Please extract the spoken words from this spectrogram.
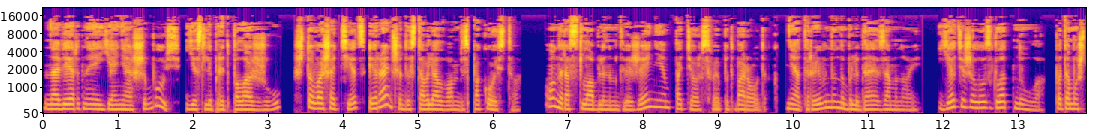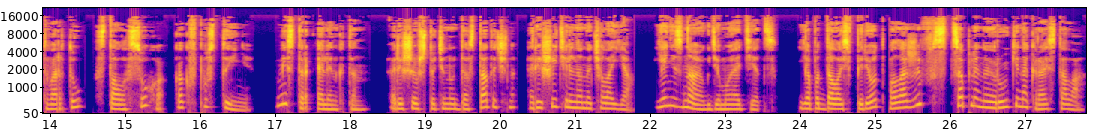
Наверное, я не ошибусь, если предположу, что ваш отец и раньше доставлял вам беспокойство. Он расслабленным движением потер свой подбородок, неотрывно наблюдая за мной. Я тяжело сглотнула, потому что во рту стало сухо, как в пустыне. «Мистер Эллингтон, Решив, что тянуть достаточно, решительно начала я. Я не знаю, где мой отец. Я поддалась вперед, положив сцепленные руки на край стола.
